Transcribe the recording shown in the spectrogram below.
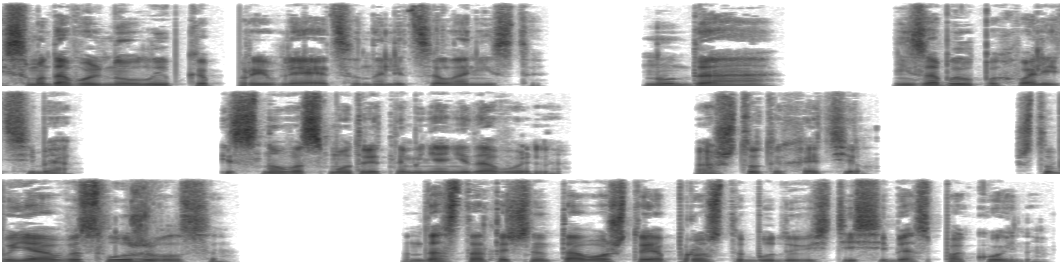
И самодовольная улыбка проявляется на лице Ланисты. Ну да, не забыл похвалить себя. И снова смотрит на меня недовольно. А что ты хотел? Чтобы я выслуживался? Достаточно того, что я просто буду вести себя спокойно.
